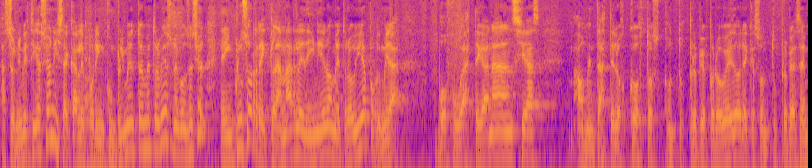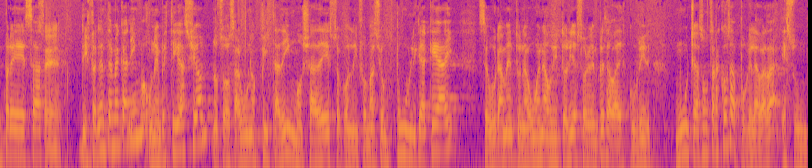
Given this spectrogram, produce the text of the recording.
Hacer una investigación y sacarle por incumplimiento de Metrovías una concesión e incluso reclamarle dinero a Metrovías porque, mira, vos fugaste ganancias, aumentaste los costos con tus propios proveedores, que son tus propias empresas. Diferente mecanismo, una investigación. Nosotros algunos pistas dimos ya de eso con la información pública que hay. Seguramente una buena auditoría sobre la empresa va a descubrir muchas otras cosas, porque la verdad es un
